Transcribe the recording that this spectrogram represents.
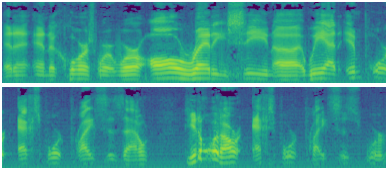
and and of course we're we're already seeing. Uh, we had import export prices out. Do you know what our export prices were?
